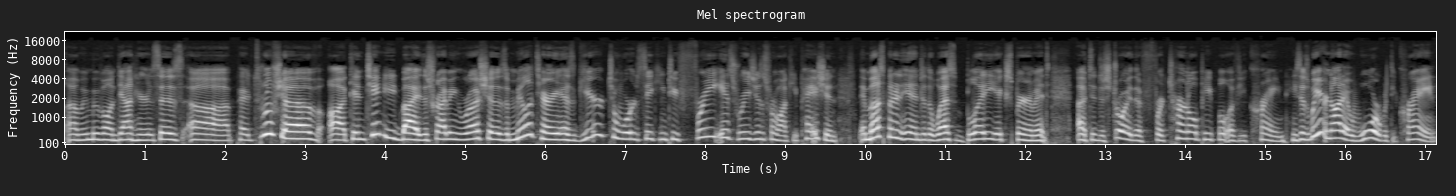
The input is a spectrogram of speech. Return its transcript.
um, we move on down here. It says uh, Patrushev uh, continued by describing Russia's military as geared towards seeking to free its regions from occupation. It must put an end to the West's bloody experiment uh, to destroy the fraternal people of Ukraine. He says, We are not at war with Ukraine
